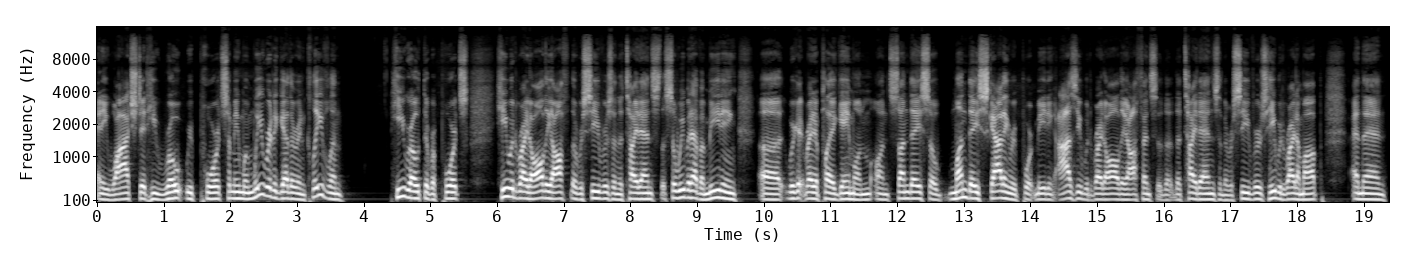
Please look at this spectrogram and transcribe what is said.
and he watched it. He wrote reports. I mean, when we were together in Cleveland, he wrote the reports he would write all the off the receivers and the tight ends. So we would have a meeting. Uh, we're getting ready to play a game on on Sunday. So Monday's scouting report meeting, Ozzie would write all the offense, the, the tight ends and the receivers. He would write them up, and then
